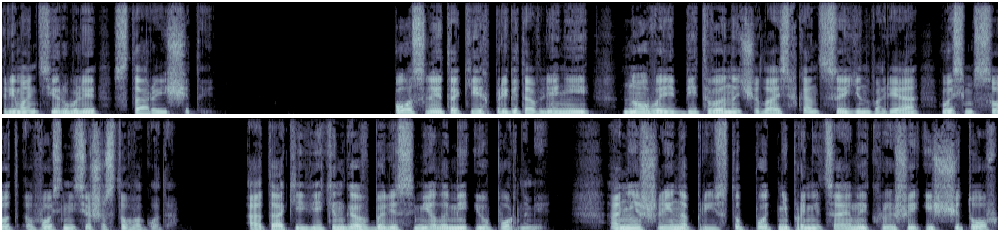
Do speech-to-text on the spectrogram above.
ремонтировали старые щиты. После таких приготовлений новая битва началась в конце января 886 года. Атаки викингов были смелыми и упорными. Они шли на приступ под непроницаемой крышей из щитов,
